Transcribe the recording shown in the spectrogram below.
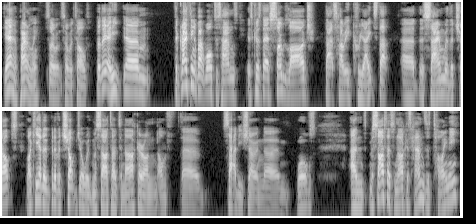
Yeah, apparently. So so we're told. But yeah, he um the great thing about Walter's hands is because they're so large. That's how he creates that uh, the sound with the chops. Like he had a bit of a chop jaw with Masato Tanaka on on uh, Saturday show in um, Wolves, and Masato Tanaka's hands are tiny.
